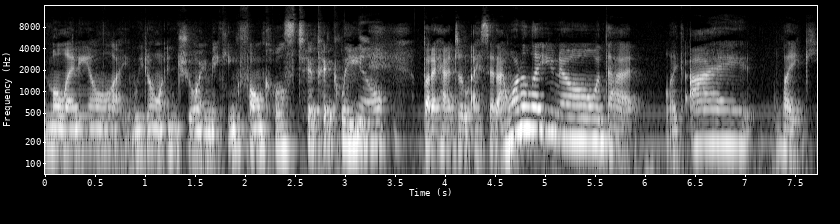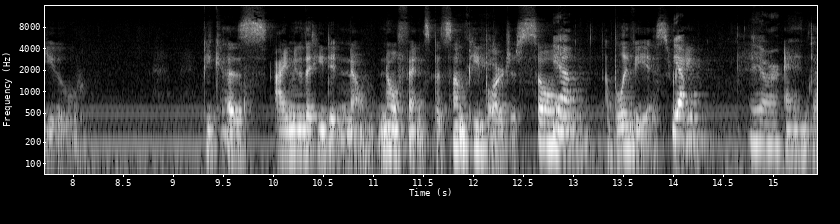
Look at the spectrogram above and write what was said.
millennial. I, we don't enjoy making phone calls typically. No. But I had to. I said, I want to let you know that like I like you. Because I knew that he didn't know. No offense, but some people are just so Yeah. oblivious, Yep. right? They are. And uh,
